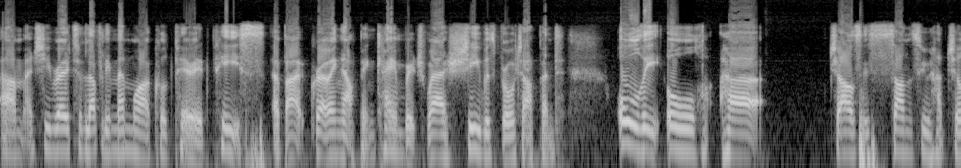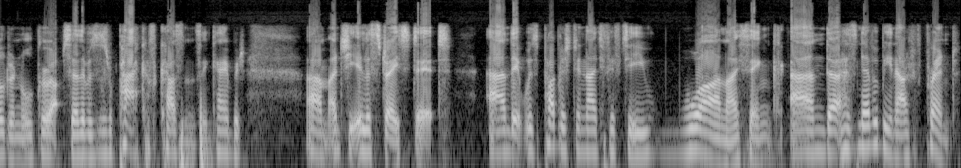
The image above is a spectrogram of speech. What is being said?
Um, and she wrote a lovely memoir called Period Piece about growing up in Cambridge, where she was brought up, and all the all her Charles's sons who had children all grew up. So there was a pack of cousins in Cambridge, um, and she illustrated it. And it was published in 1951, I think, and uh, has never been out of print.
